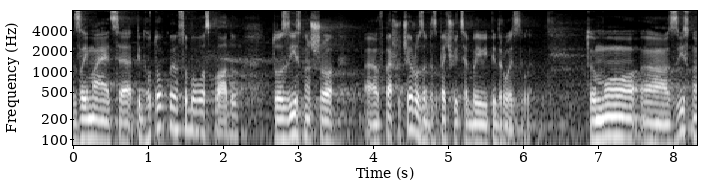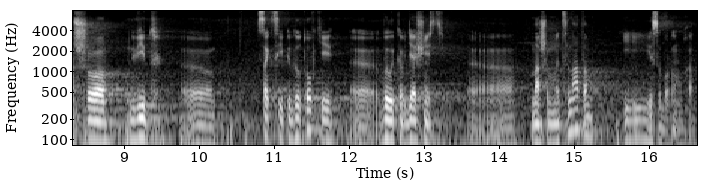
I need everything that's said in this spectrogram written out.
займається підготовкою особового складу, то звісно, що е, в першу чергу забезпечуються бойові підрозділи. Тому, е, звісно, що від секції підготовки е, велика вдячність е, нашим меценатам і соборному хабу.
